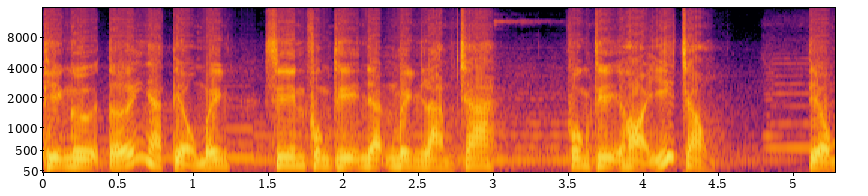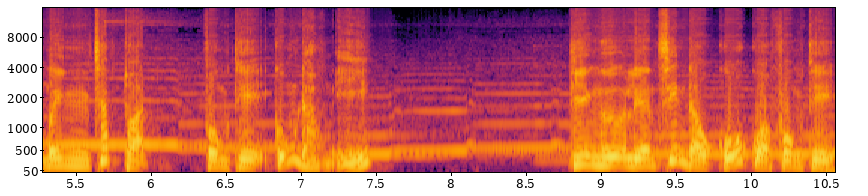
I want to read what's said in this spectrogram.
Thị ngự tới nhà tiểu minh, xin phùng thị nhận mình làm cha. Phùng thị hỏi ý chồng. Tiểu minh chấp thuận, phùng thị cũng đồng ý. Thị ngự liền xin đầu cũ của phùng thị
